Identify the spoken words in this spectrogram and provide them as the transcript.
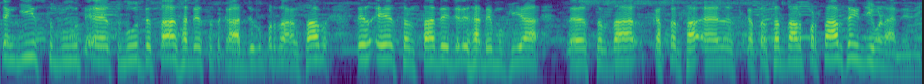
ਚੰਗੀ ਸਬੂਤ ਸਬੂਤ ਦਿੱਤਾ ਸਾਡੇ ਸਤਿਕਾਰਯੋਗ ਪ੍ਰਧਾਨ ਸਾਹਿਬ ਤੇ ਇਹ ਸੰਸਥਾ ਦੇ ਜਿਹੜੇ ਸਾਡੇ ਮੁਖੀਆ ਸਰਦਾਰ ਸਕੱਤਰ ਸਕੱਤਰ ਸਰਦਾਰ ਪ੍ਰਤਾਪ ਸਿੰਘ ਜੀ ਹੁਣਾਂ ਨੇ ਜੀ।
